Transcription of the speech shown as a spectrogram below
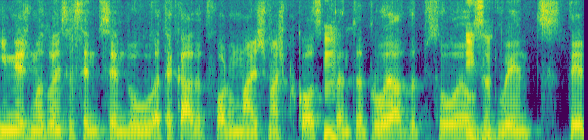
e mesmo a doença sendo, sendo atacada de forma mais, mais precoce, hum. portanto a probabilidade da pessoa, do doente, ter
